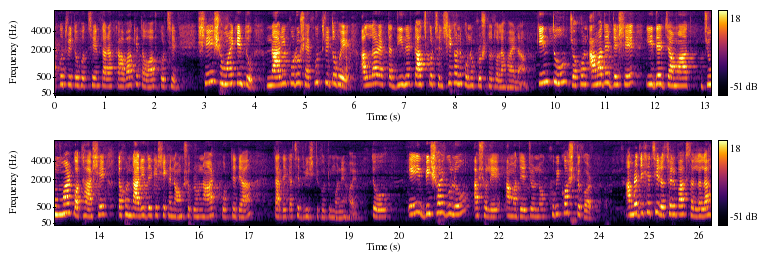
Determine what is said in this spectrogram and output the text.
একত্রিত হচ্ছেন, তারা কাবাকে তাওয়াফ করছেন। সেই সময় কিন্তু নারী পুরুষ একত্রিত হয়ে আল্লাহর একটা দিনের কাজ করছেন, সেখানে কোনো প্রশ্ন তোলা হয় না। কিন্তু যখন আমাদের দেশে ঈদের জামাত, জুম্মার কথা আসে, তখন নারীদেরকে সেখানে অংশগ্রহণ আর করতে দেয়া তাদের কাছে দৃষ্টিকটু মনে হয়। তো এই বিষয়গুলো আসলে আমাদের জন্য খুবই কষ্টকর। আমরা দেখেছি রসুল পাক সাল্লাহ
